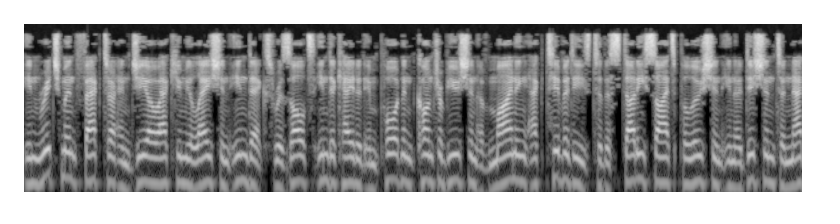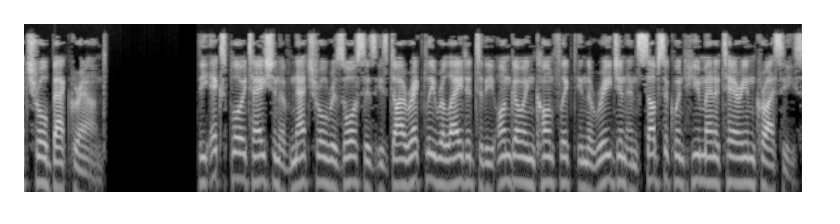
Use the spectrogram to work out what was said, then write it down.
Enrichment factor and geoaccumulation index results indicated important contribution of mining activities to the study site's pollution in addition to natural background. The exploitation of natural resources is directly related to the ongoing conflict in the region and subsequent humanitarian crises.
